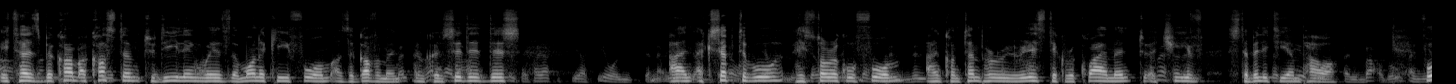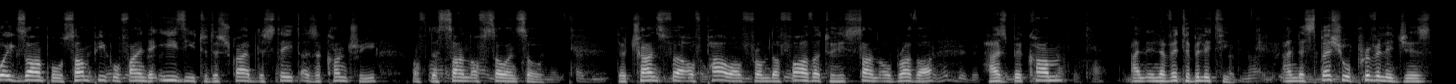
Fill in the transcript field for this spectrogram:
It has become accustomed to dealing with the monarchy form as a government and considered this an acceptable historical form and contemporary realistic requirement to achieve stability and power. For example, some people find it easy to describe the state as a country of the son of so and so. The transfer of power from the father to his son or brother has become an inevitability, and the special privileges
